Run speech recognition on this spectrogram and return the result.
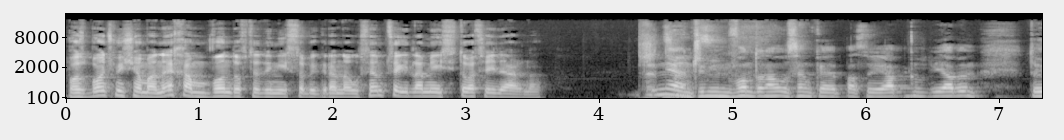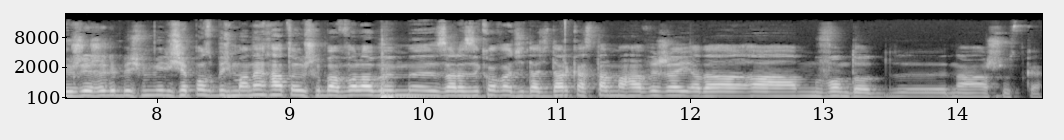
Pozbądźmy się Manecha, Mwondo wtedy niech sobie gra na ósemce i dla mnie jest sytuacja idealna. Czy nie wiem, czy mi Wondo na ósemkę pasuje. Ja, ja bym, to już jeżeli byśmy mieli się pozbyć Manecha, to już chyba wolałbym e, zaryzykować i dać Darka Stalmacha wyżej, a, da, a Wondo e, na szóstkę.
